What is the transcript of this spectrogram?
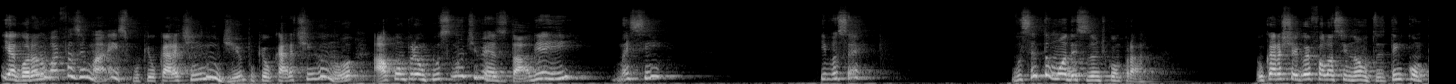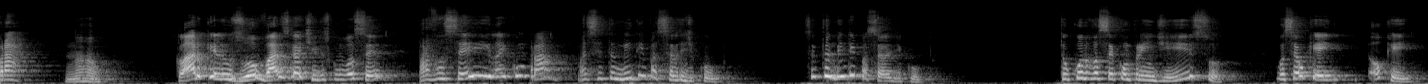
e agora não vai fazer mais, porque o cara te iludiu, porque o cara te enganou. Ah, eu comprei um curso e não tive resultado. E aí? Mas sim. E você? Você tomou a decisão de comprar. O cara chegou e falou assim: não, você tem que comprar. Não. Claro que ele usou vários gatilhos com você para você ir lá e comprar. Mas você também tem parcela de culpa. Você também tem parcela de culpa. Então, quando você compreende isso, você é ok. Ok,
